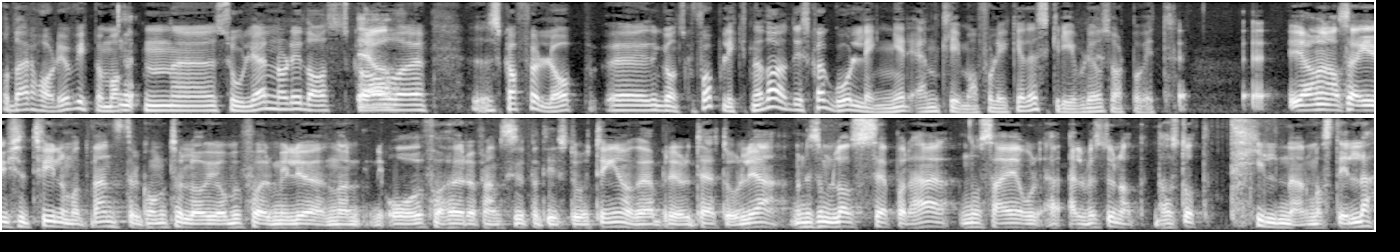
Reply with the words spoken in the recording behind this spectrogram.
Og Der har de jo vippemakten, eh, Solhjell, når de da skal, ja. Eh, skal følge opp eh, ganske forpliktende. da. De skal gå lenger enn klimaforliket. Det skriver de jo svart på hvitt. Ja, men altså, Jeg er jo ikke i tvil om at Venstre kommer til å jobbe for miljøet overfor Høyre og Fremskrittspartiet i Stortinget, og de har prioritert olje. Men liksom, la oss se på det her. Nå sier Elvestuen at det har stått tilnærmet stille.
